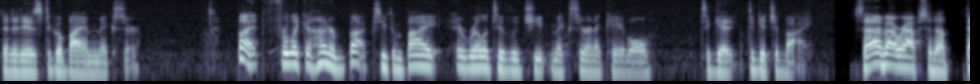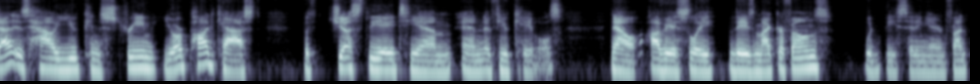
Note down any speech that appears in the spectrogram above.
than it is to go buy a mixer. But for like a hundred bucks, you can buy a relatively cheap mixer and a cable to get to get you by. So that about wraps it up. That is how you can stream your podcast with just the ATEM and a few cables. Now, obviously, these microphones would be sitting here in front.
